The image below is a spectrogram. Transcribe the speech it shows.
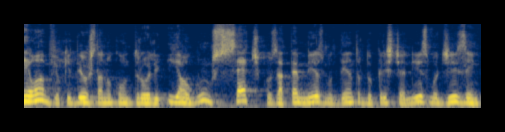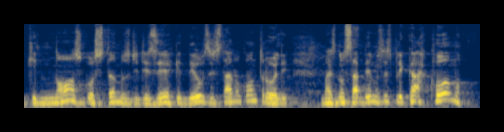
É óbvio que Deus está no controle, e alguns céticos, até mesmo dentro do cristianismo, dizem que nós gostamos de dizer que Deus está no controle, mas não sabemos explicar como.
